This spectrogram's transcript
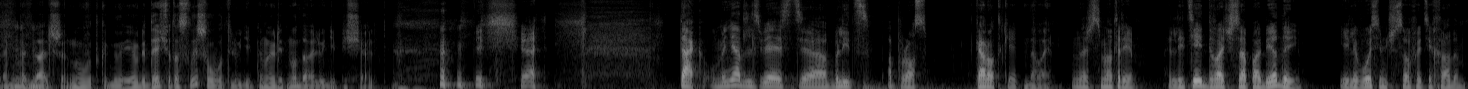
там и так дальше. Ну, вот когда я говорю, да я что-то слышал, вот люди. Он говорит, ну да, люди пищали. Пищали. Так, у меня для тебя есть э, блиц-опрос. Короткий. Давай. Значит, смотри. Лететь 2 часа победой или 8 часов этихадом?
